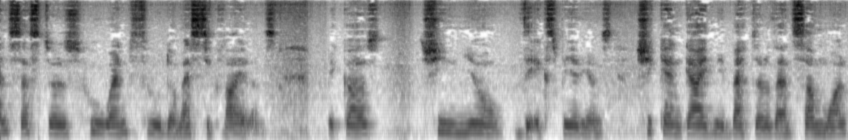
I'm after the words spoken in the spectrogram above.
ancestors who went through domestic violence, because she knew the experience. She can guide me better than someone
